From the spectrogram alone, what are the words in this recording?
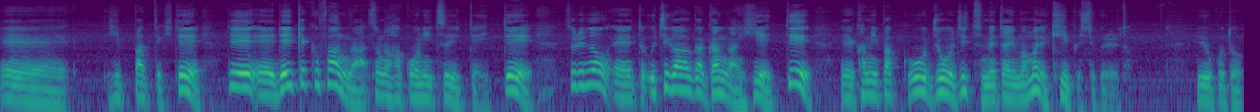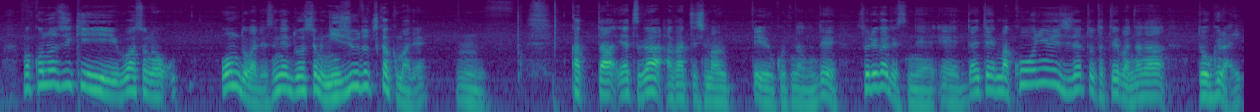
えー引っ張ってきてで、えー冷却ファンがその箱についていてそれの、えー、と内側がガンガン冷えて、えー紙パックを常時冷たいままでキープしてくれると。いうこと、まあ、この時期はその温度がですねどうしても20度近くまで、うん、買ったやつが上がってしまうっていうことなのでそれがですね、えー、大体まあ購入時だと例えば7度ぐらい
